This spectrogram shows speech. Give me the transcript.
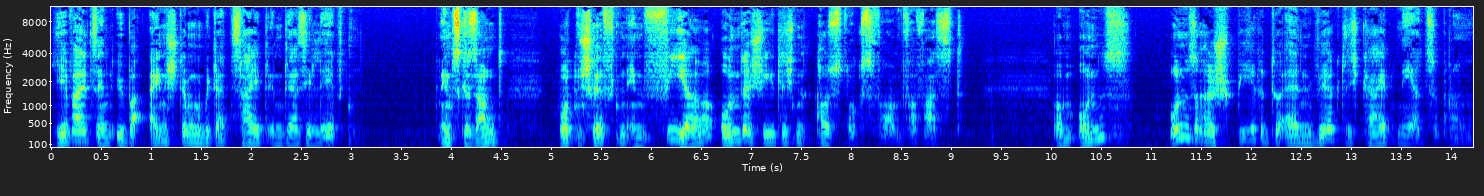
jeweils in Übereinstimmung mit der Zeit, in der sie lebten. Insgesamt wurden Schriften in vier unterschiedlichen Ausdrucksformen verfasst, um uns unsere spirituellen Wirklichkeit näher zu bringen.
